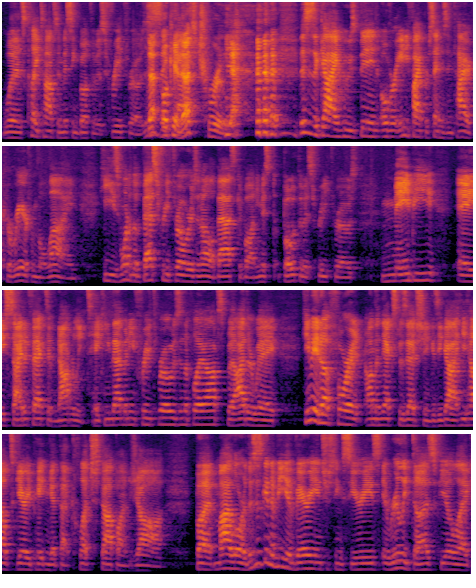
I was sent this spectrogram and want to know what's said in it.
was Klay Thompson missing both of his free throws. That, okay, guy- that's true. yeah. this is a guy who's been over 85% his entire career from the line. He's one of the best free throwers in all of basketball, and he missed both of his free throws. Maybe a side effect of not really taking that many free throws in the playoffs, but either way, he made up for it on the next possession because he got he helped Gary Payton get that clutch stop on Ja. But my lord, this is going to be a very interesting series. It really does feel like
